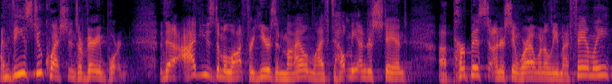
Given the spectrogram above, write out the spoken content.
And these two questions are very important. I've used them a lot for years in my own life to help me understand uh, purpose, to understand where I want to lead my family,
